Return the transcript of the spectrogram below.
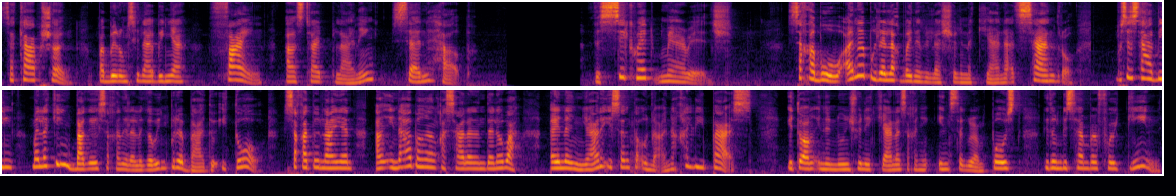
Sa caption, pabirong sinabi niya, Fine, I'll start planning, send help. The Secret Marriage Sa kabuuan ng paglalakbay ng relasyon ni Kiana at Sandro, masasabing malaking bagay sa kanila na gawing pribado ito. Sa katunayan, ang inaabangang kasalan ng dalawa ay nangyari isang taon na nakalipas. Ito ang inanunsyo ni Kiana sa kanyang Instagram post nitong December 14,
